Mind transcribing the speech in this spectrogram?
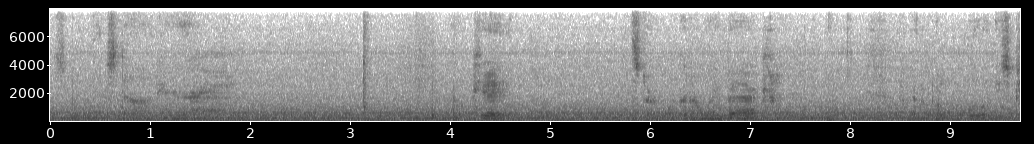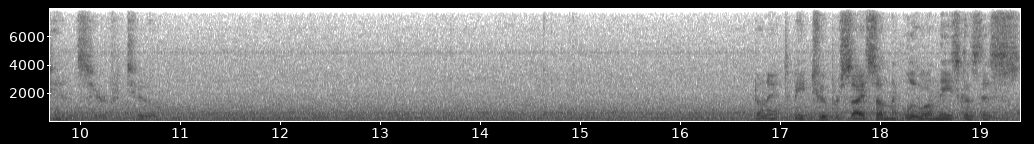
Let's put this down here. Okay, let's start working our way back. I've got to put a little glue on these pins here for two. Don't have to be too precise on the glue on these because this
